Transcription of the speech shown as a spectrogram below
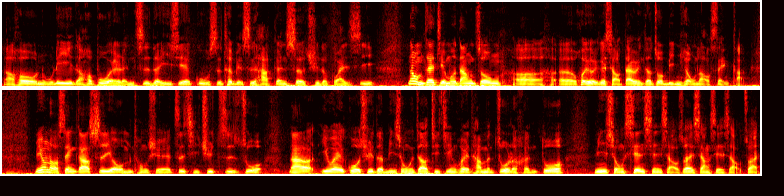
然后努力，然后不为人知的一些故事，特别是他跟社区的关系。那我们在节目当中，呃呃，会有一个小单元叫做“民雄老三港”。民雄老生糕是由我们同学自己去制作。那因为过去的民雄文教基金会，他们做了很多民雄先贤小传、乡贤小传，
